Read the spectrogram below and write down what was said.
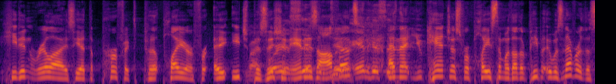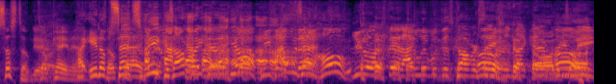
he didn't realize he had the perfect p- player for a- each Right. position his in his system, yeah, offense, and his and that you can't just replace them with other people. It was never the system. Yeah. okay, man. I, it It's upsets okay. me because I'm right there with y'all. He's I was at home. You don't understand. I live with this conversation oh. like every oh, time. week.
